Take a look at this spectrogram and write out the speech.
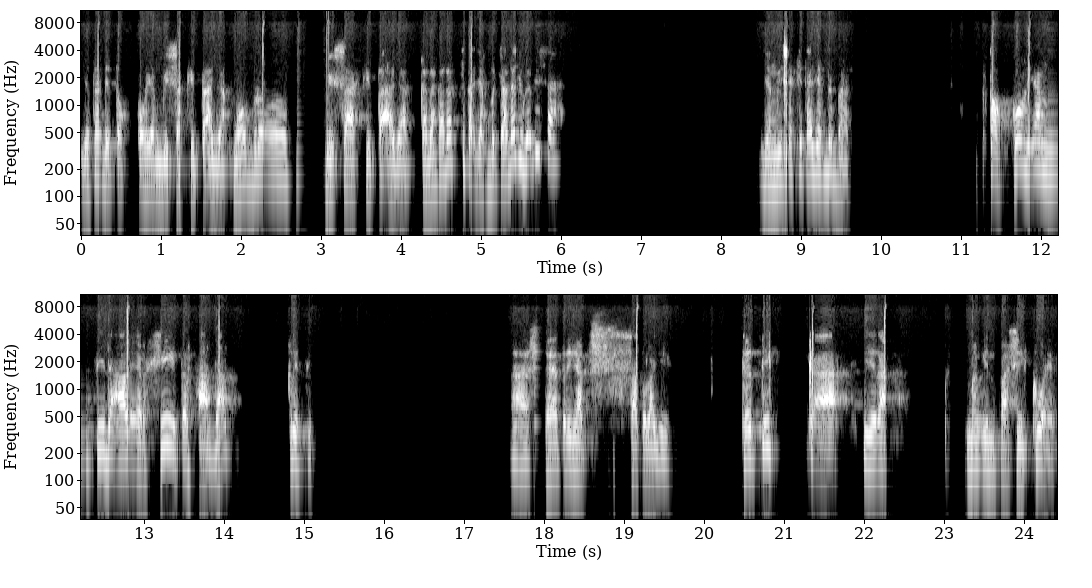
Ya tadi tokoh yang bisa kita ajak ngobrol, bisa kita ajak kadang-kadang kita ajak bercanda juga bisa. Yang bisa kita ajak debat. Tokoh yang tidak alergi terhadap kritik. Nah, saya teringat satu lagi. Ketika Irak menginvasi Kuwait,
